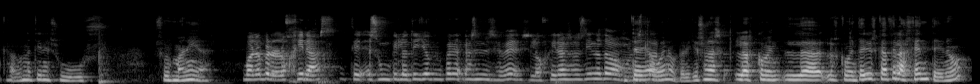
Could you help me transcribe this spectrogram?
cada una tiene sus, sus manías. Bueno, pero lo giras. Es un pilotillo que casi no se ve. Si lo giras así no te va a molestar. ya, bueno, pero yo son las- los, comen- la- los comentarios que hace la gente, ¿no?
